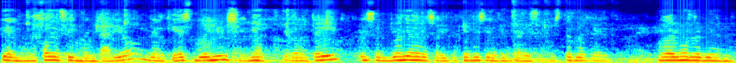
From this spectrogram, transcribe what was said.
y el manejo de su inventario del que es dueño y señor. El hotel es el dueño de las habitaciones y de centrales. Esto es lo que nunca.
